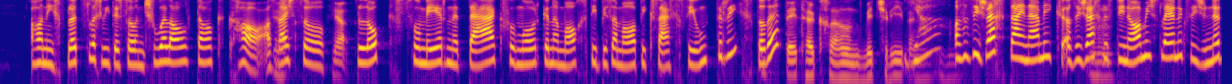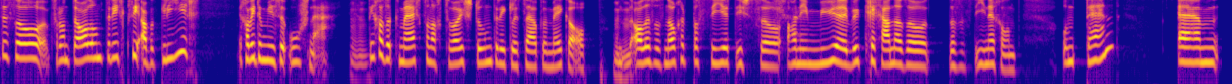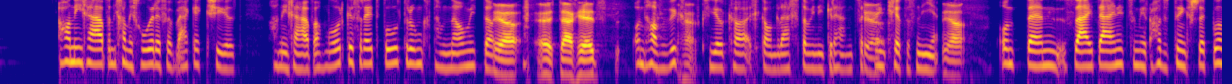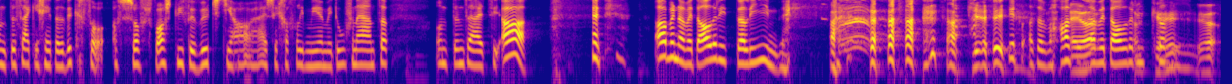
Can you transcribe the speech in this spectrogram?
habe ich plötzlich wieder so einen Schulalltag gehabt. Also Ja. weißt du, so Ja. Blocks von mehreren Tagen, von morgen um 8 Uhr bis am Abend 6 Uhr Unterricht, oder? Dort höckeln und mitschreiben. Ja, also es ist recht dynamic, also es ist echt ein dynamisches Lernen, es war nicht so Frontalunterricht, gewesen, aber gleich, ich musste wieder müssen aufnehmen. Mhm. Ich habe so gemerkt, so nach zwei Stunden regelt es selber mega ab. Mhm. Und alles, was nachher passiert, ist so, habe ich Mühe, wirklich auch noch so, dass es reinkommt. Und dann ähm, habe ich auch, und ich habe mich hure verwegen gefühlt, habe ich auch am Morgens Red Bull getrunken, am Nachmittag. Ja, äh, ich denke jetzt. Und habe wirklich Ja. das Gefühl gehabt, ich gehe recht an meine Grenzen. Ich Ja. denke das nie. Ja. Und dann sagt eine zu mir, ah, du trinkst Red Bull. Und dann sage ich eben wirklich so, also fast wie verwünscht, ja, hast ich habe ein bisschen Mühe mit Aufnehmen und so. Und dann sagt sie, ah, aber noch mit aller Ritalin. okay. Also was, Ja, mit aller Okay. Ritalin? Ja.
